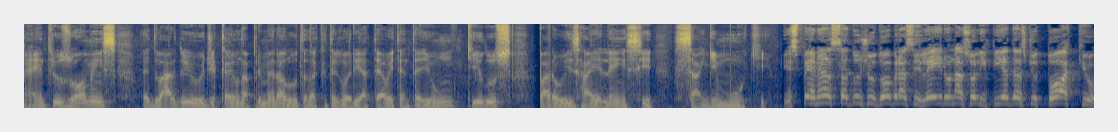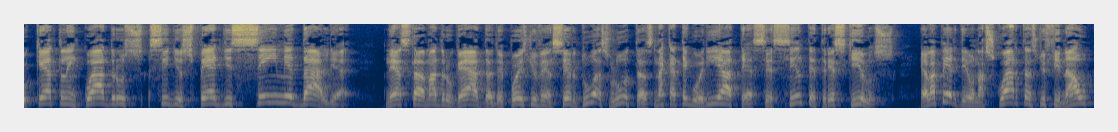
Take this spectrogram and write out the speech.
É, entre os homens, Eduardo Yudi caiu na primeira luta da categoria até 81 quilos para o israelense Sagmuki. Esperança do judô brasileiro nas Olimpíadas de Tóquio. Kathleen Quadros se despede sem medalha. Nesta madrugada, depois de vencer duas lutas na categoria até 63 quilos, ela perdeu nas quartas de final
